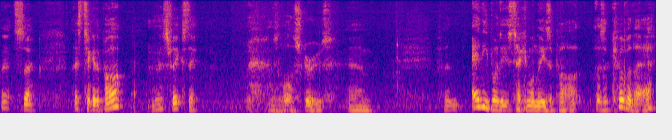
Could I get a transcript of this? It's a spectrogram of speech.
let's uh, let's take it apart and let's fix it. There's a lot of screws. Um, for anybody that's taking one of these apart, there's a cover there,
